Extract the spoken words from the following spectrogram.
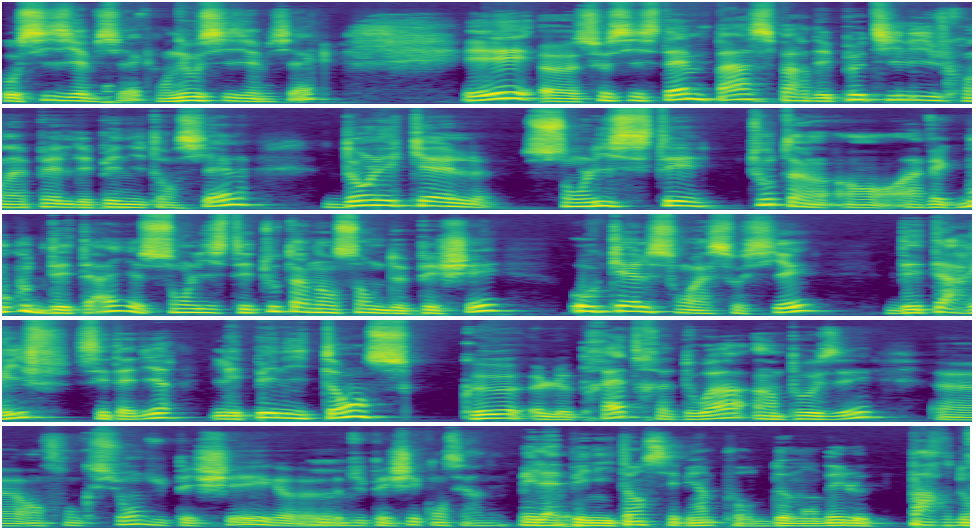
au VIe siècle. On est au VIe siècle, et ce système passe par des petits livres qu'on appelle des pénitentiels dans lesquels sont listés tout un, avec beaucoup de détails, sont listés tout un ensemble de péchés auxquels sont associés des tarifs, c'est-à-dire les pénitences que le prêtre doit imposer euh, en fonction du péché, euh, mm. du péché concerné. Mais la pénitence, c'est bien pour demander le pardon.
